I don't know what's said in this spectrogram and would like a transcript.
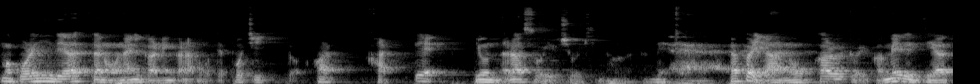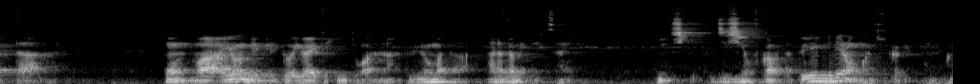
まあこれに出会ったのは何か年かなと思ってポチッとはい。買って読んだらそういう商品の本だったんで、やっぱりあ乗っかるというか、目で出会った本は読んでみると意外とヒントがあるなというのをまた改めて再認識、自信を深めたという意味でのまあきっかけっていうか。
